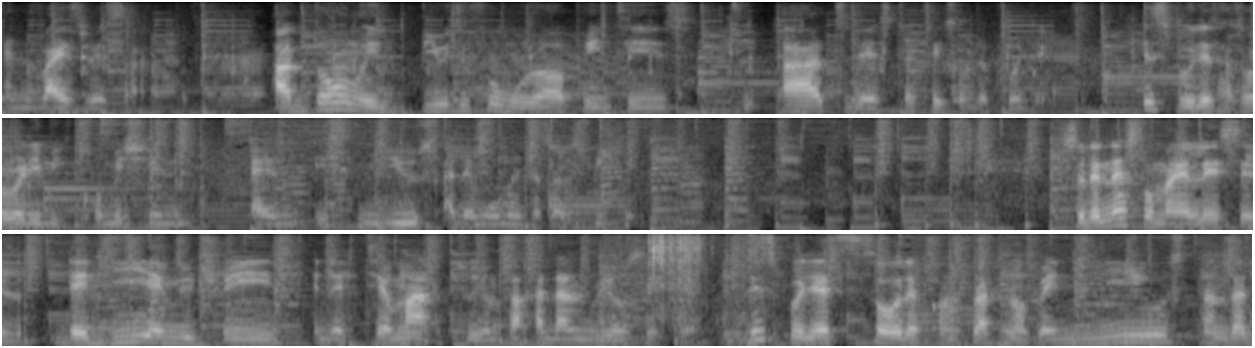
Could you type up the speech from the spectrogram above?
and vice versa adorned with beautiful mural paintings to add to the aesthetics of the project. This project has already been commissioned and is in use at the moment as I'm speaking. So the next on my list is the DMU trains and the Tema to Mpakadan rail system. This project saw the construction of a new standard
